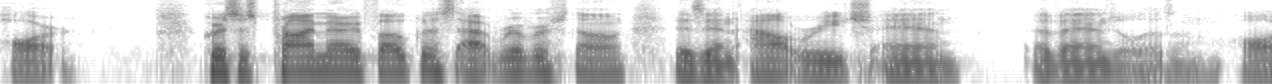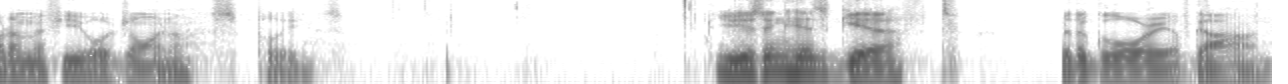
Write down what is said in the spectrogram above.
heart. Chris's primary focus at Riverstone is in outreach and evangelism. Autumn, if you will join us, please. Using his gift for the glory of God.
